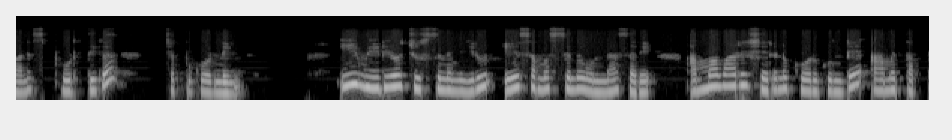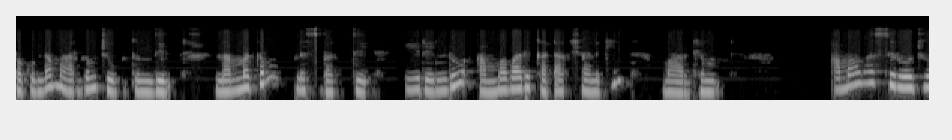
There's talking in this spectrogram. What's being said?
మనస్ఫూర్తిగా చెప్పుకోండి. ఈ వీడియో చూస్తున్న మీరు ఏ సమస్యలో ఉన్నా సరే అమ్మవారి శరణు కోరుకుంటే ఆమె తప్పకుండా మార్గం చూపుతుంది. నమ్మకం ప్లస్ భక్తి ఈ రెండు అమ్మవారి కటాక్షానికి మార్గం. అమావాస్య రోజు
